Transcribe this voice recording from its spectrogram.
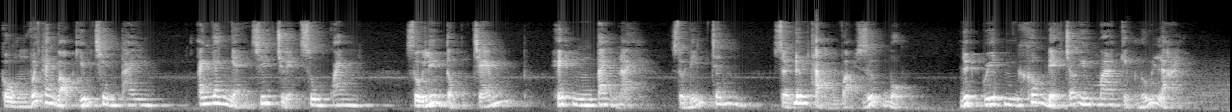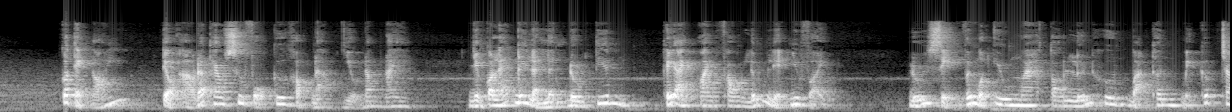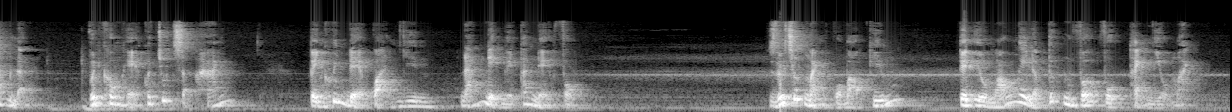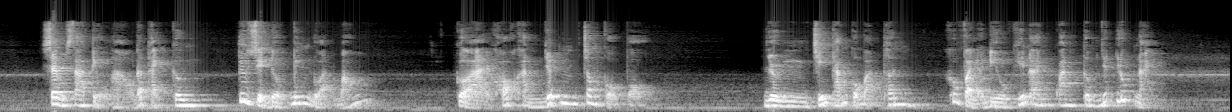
Cùng với thanh bảo kiếm trên tay, anh nhanh nhẹn di chuyển xung quanh, rồi liên tục chém hết tay này, rồi đến chân, rồi đâm thẳng vào giữa bụng, nhất quyết không để cho yêu ma kịp nối lại. Có thể nói, Tiểu Hào đã theo sư phụ cư học đạo nhiều năm nay, nhưng có lẽ đây là lần đầu tiên thấy anh oai phong lẫm liệt như vậy. Đối diện với một yêu ma to lớn hơn bản thân mình gấp trăm lần, vẫn không hề có chút sợ hãi. Tình huynh đệ quả nhiên đáng để người ta nể phục. Dưới sức mạnh của bảo kiếm, tên yêu máu ngay lập tức vỡ vụn thành nhiều mảnh. Xem ra Tiểu Hào đã thành công tiêu diệt được binh đoàn máu, cửa ải khó khăn nhất trong cổ bộ. Nhưng chiến thắng của bản thân không phải là điều khiến anh quan tâm nhất lúc này.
